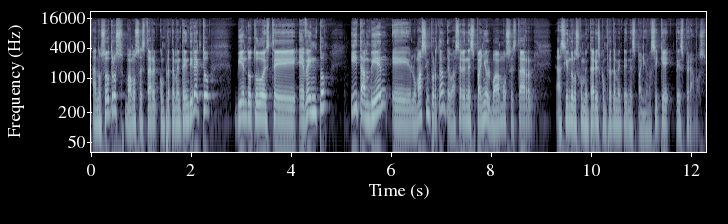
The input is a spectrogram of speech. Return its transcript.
a nosotros, vamos a estar completamente en directo viendo todo este evento y también, eh, lo más importante, va a ser en español. Vamos a estar haciendo los comentarios completamente en español. Así que te esperamos.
